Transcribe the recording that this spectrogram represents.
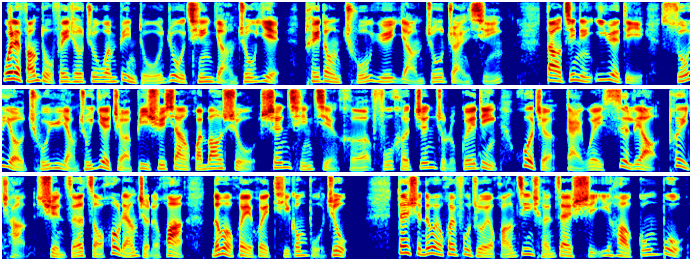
为了防堵非洲猪瘟病毒入侵养猪业，推动厨余养猪转型，到今年一月底，所有厨余养猪业者必须向环保署申请检核符合真主的规定，或者改为饲料退场。选择走后两者的话，农委会会提供补助。但是，农委会副主委黄金城在十一号公布，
